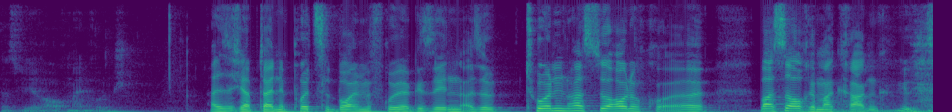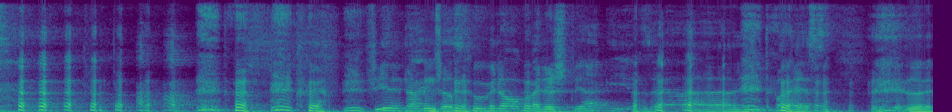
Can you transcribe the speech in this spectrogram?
Das wäre auch mein Wunsch. Also ich habe deine Purzelbäume früher gesehen. Also Turnen hast du auch noch, äh, warst du auch immer krank. Vielen Dank, dass du wieder auf meine Stärke hier sehr äh, weißt. Also,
